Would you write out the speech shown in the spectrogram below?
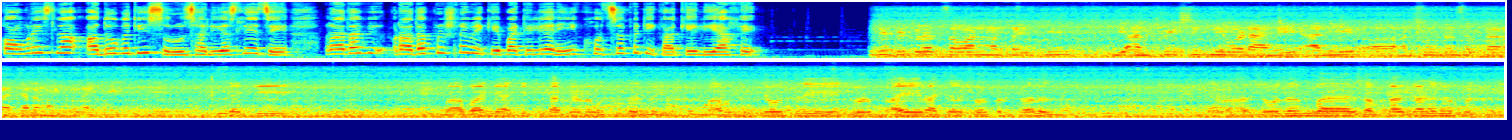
काँग्रेसला अधोगती सुरू झाली असल्याचे राधा राधाकृष्ण विखे पाटील यांनी खोचक टीका केली आहे. पृथ्वीराज चव्हाण म्हणतायत की ही अनपेक्षित निवड आहे आणि हर्षवर्धन सत्कार राज्याला माहिती नाही. की बाबांनी अशी टीका करणं उचितच नाही. बाबा मुख्यमंत्री हे सोड आहे राज्याला सोडपर्यंत कळलंच नाही. हर्षवर्धन करण्याचं प्रश्न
